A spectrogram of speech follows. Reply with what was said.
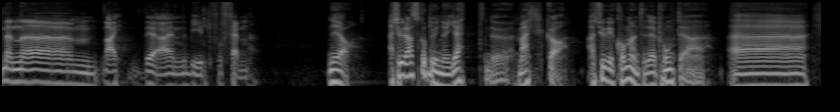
Men eh, nei, det er en bil for fem. Ja. Jeg tror jeg skal begynne å gjette nå. Merker. Jeg tror vi er kommet til det punktet. Eh,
